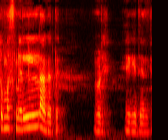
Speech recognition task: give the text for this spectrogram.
ತುಂಬ ಸ್ಮೆಲ್ ಆಗುತ್ತೆ. ನೋಡಿ ಹೇಗಿದೆ ಅಂತ.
